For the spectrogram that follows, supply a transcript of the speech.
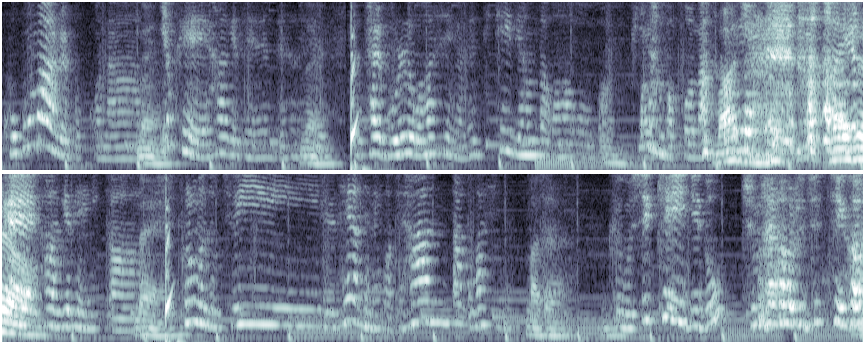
고구마를 먹거나 네. 이렇게 하게 되는데 사실 네. 잘 모르고 하시면은 TKD 한다고 하고 막 음. 피자 먹거나 맞아요. 이렇게. 가게 되니까 네, 그런 거 좀 주의를 해야 되는 것 같아요. 한다고 하시면 맞아요. 그리고 CKD도 주말 하루 치팅하고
